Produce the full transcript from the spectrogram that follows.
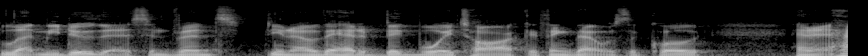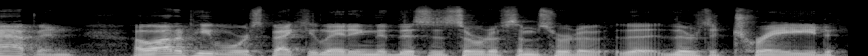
let me do this." And Vince, you know, they had a big boy talk. I think that was the quote, and it happened. A lot of people were speculating that this is sort of some sort of uh, there's a trade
